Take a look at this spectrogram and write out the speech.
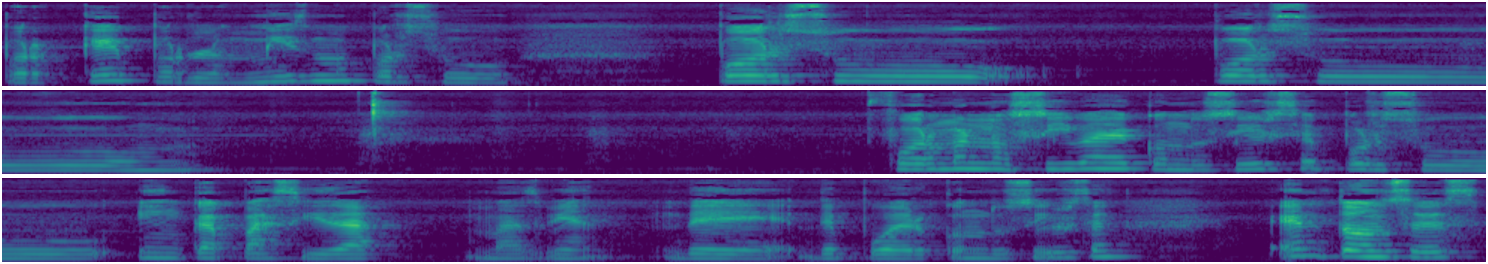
¿Por qué? Por lo mismo, por su, por su, por su forma nociva de conducirse por su incapacidad, más bien, de, de poder conducirse. Entonces,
